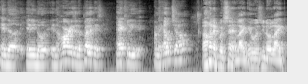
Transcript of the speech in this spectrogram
and the and you know and the Hornets and the Pelicans actually I mean helped y'all? A hundred percent. Like it was, you know, like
